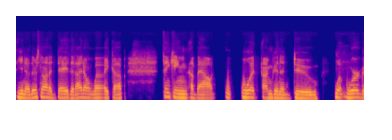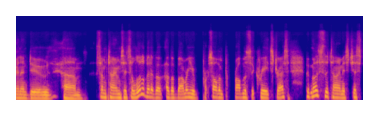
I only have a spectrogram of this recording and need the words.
you know, there's not a day that I don't wake up thinking about what I'm going to do, what mm-hmm. we're going to do. Um, sometimes it's a little bit of a, of a bummer. You're solving problems that create stress, but most of the time it's just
